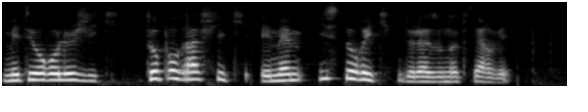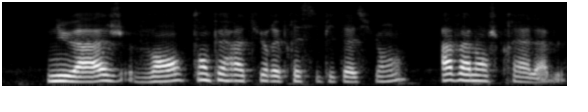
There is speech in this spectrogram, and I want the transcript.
météorologiques, topographiques et même historiques de la zone observée. Nuages, vent, température et précipitations, avalanches préalables.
